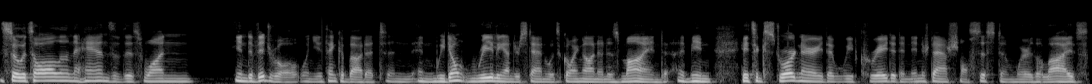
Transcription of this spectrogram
So it's all in the hands of this one individual when you think about it and and we don't really understand what's going on in his mind i mean it's extraordinary that we've created an international system where the lives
